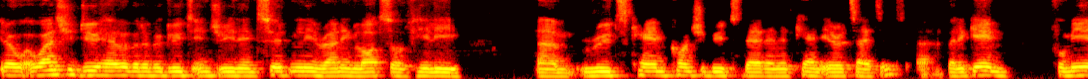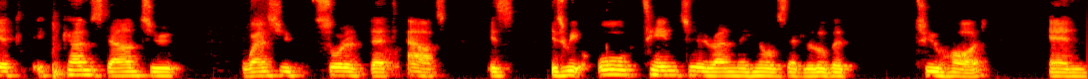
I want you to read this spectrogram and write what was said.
You know, once you do have a bit of a glute injury, then certainly running lots of hilly um, routes can contribute to that, and it can irritate it. Uh, but again, for me, it it comes down to once you've sorted that out, is is we all tend to run the hills that little bit too hard. And,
